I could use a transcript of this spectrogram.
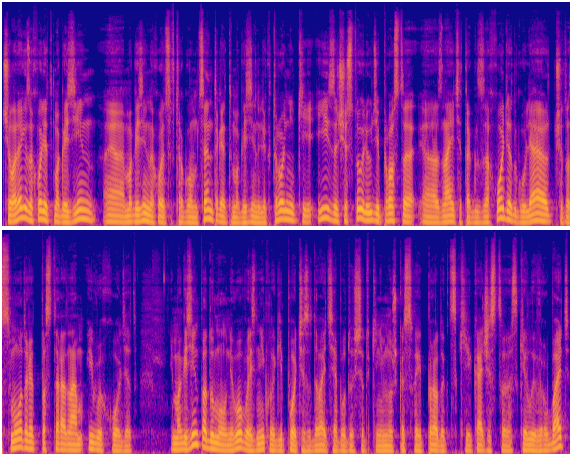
Человек заходит в магазин, э, магазин находится в торговом центре, это магазин электроники, и зачастую люди просто, э, знаете, так заходят, гуляют, что-то смотрят по сторонам и выходят. И магазин подумал, у него возникла гипотеза, давайте я буду все-таки немножко свои продуктские качества, скиллы вырубать.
